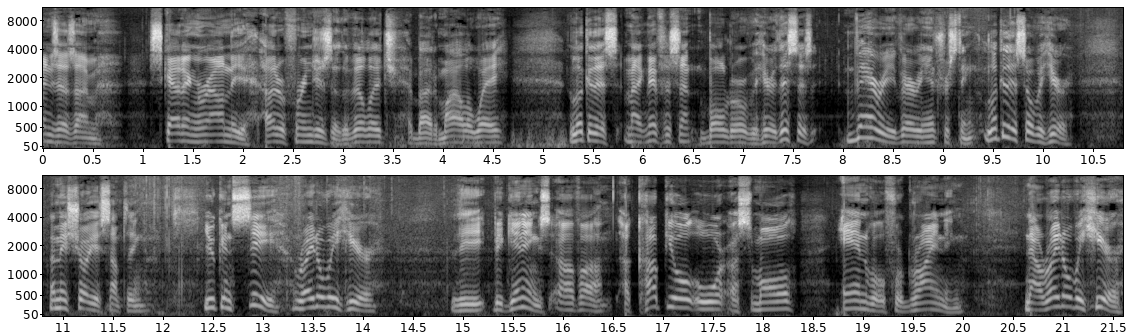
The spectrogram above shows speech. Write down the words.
Friends, as I'm scouting around the outer fringes of the village about a mile away, look at this magnificent boulder over here. This is very, very interesting. Look at this over here. Let me show you something. You can see right over here the beginnings of a, a cupule or a small anvil for grinding. Now right over here,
